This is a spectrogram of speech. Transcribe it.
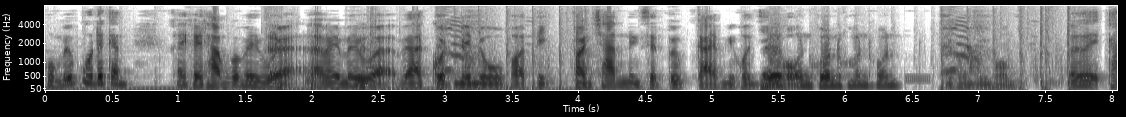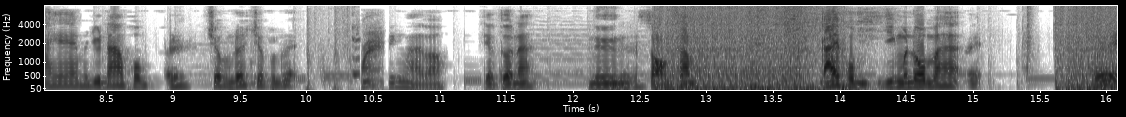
ผมไม่พูดด้วยกัน ใครเคยทำก็ไม่รู้อะอะไรไม่รู้อะเวลากดเมนูพอติ๊กฟังก์ชันหนึ่งเสร็จปุ๊บกลายมีคนยิเฮ้งยผมคนคนคนคนมีคนยิงผม เอ้ยกายกายมันอยู่หน้าผมเอ้ยช่วยผมด้วยช่วยผมด้วยวิ่งมาหาเราเตรียมตัวนะหนึ่งเดี๋ยวสองสามกายผมยิงมันล้มนะฮะเฮ้ย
